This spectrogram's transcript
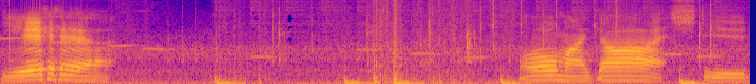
Yeah. Oh my gosh, dude.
